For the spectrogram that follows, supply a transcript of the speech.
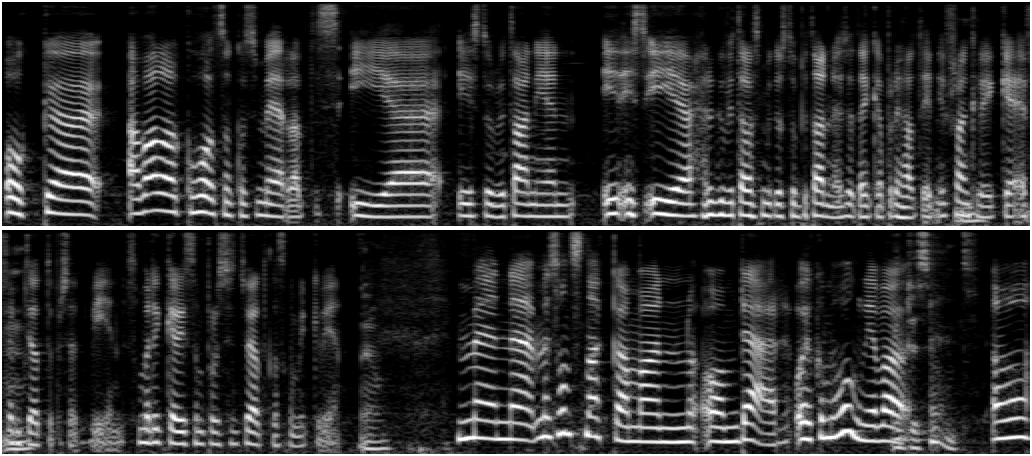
Och eh, av all alkohol som konsumerats i, eh, i Storbritannien, i, i, i, eh, herregud vi talar så mycket om Storbritannien så jag tänker på det hela tiden, i Frankrike är 58% vin. Så man dricker liksom procentuellt ganska mycket vin. Ja. Men, eh, men sånt snackar man om där. Och jag kommer ihåg när jag var... Intressant. Ja,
